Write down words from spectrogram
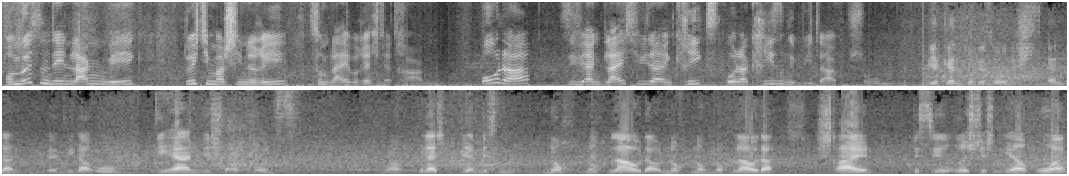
und müssen den langen Weg durch die Maschinerie zum Bleiberecht ertragen. Oder sie werden gleich wieder in Kriegs- oder Krisengebiete abgeschoben. Wir können sowieso nichts ändern, äh, die da oben, die hören nicht auf uns. Ja, vielleicht wir müssen noch, noch lauter und noch, noch, noch lauter schreien, bis sie richtig in ihre Ohren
